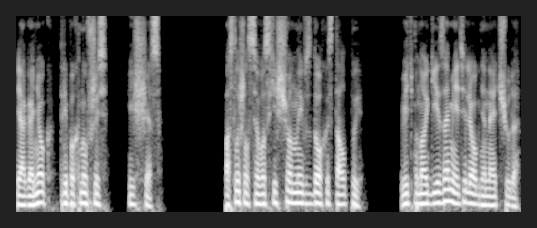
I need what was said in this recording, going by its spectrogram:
и огонек, трепыхнувшись, исчез. Послышался восхищенный вздох из толпы, ведь многие заметили огненное чудо.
